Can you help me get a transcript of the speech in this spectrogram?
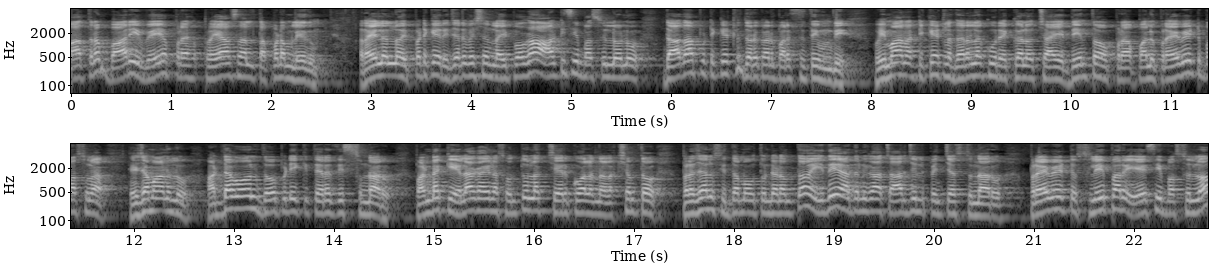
మాత్రం భారీ వ్యయ ప్ర ప్రయాసాలు తప్పడం లేదు. రైళ్ళలో ఇప్పటికే రిజర్వేషన్లు అయిపోగా ఆర్టీసీ బస్సుల్లోనూ దాదాపు టికెట్లు దొరకని పరిస్థితి ఉంది. విమాన టికెట్ల ధరలకు రెక్కలొచ్చాయి. దీంతో ప్ర పలు ప్రైవేటు బస్సుల యజమానులు అడ్డగోలు దోపిడీకి తెరతీస్తున్నారు పండక్కి ఎలాగైనా సొంతులకు చేరుకోవాలన్న లక్ష్యంతో ప్రజలు సిద్ధమవుతుండడంతో ఇదే అదనుగా ఛార్జీలు పెంచేస్తున్నారు. ప్రైవేటు స్లీపర్ ఏసీ బస్సుల్లో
